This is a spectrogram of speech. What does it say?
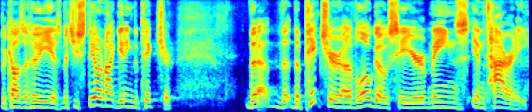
because of who He is, but you're still not getting the picture. The, the, the picture of Logos here means entirety,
